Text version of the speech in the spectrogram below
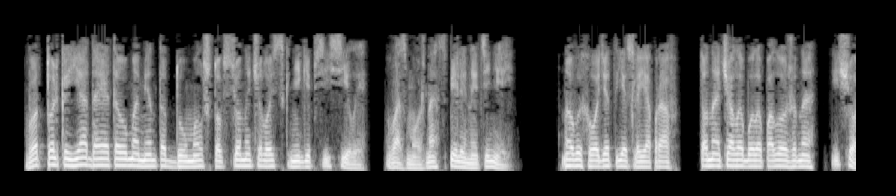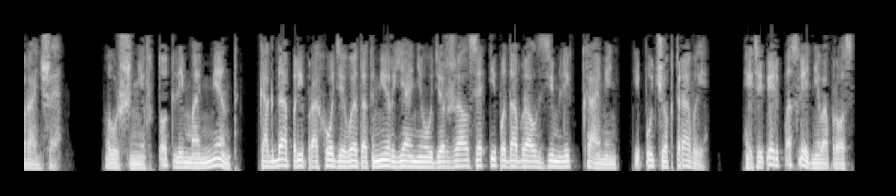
Вот только я до этого момента думал, что все началось с книги Пси-силы, возможно, с пелены теней. Но выходит, если я прав, то начало было положено еще раньше. Уж не в тот ли момент, когда при проходе в этот мир я не удержался и подобрал с земли камень и пучок травы. И теперь последний вопрос,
